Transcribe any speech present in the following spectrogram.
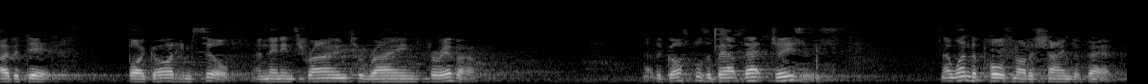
over death by God Himself, and then enthroned to reign forever. Now, the Gospel's about that Jesus. No wonder Paul's not ashamed of that.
